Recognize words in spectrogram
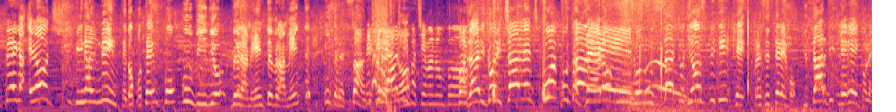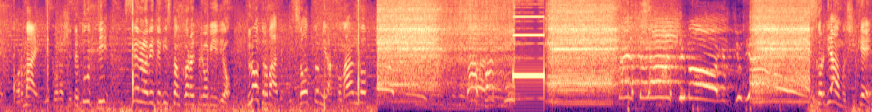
pega e oggi, finalmente, dopo tempo, un video veramente, veramente interessante. Perché gli altri no? facevano un po'. La Rigori Challenge 2.0 con un sacco di ospiti che presenteremo più tardi. Le regole ormai le conoscete tutti. Se non avete visto ancora il primo video, lo trovate qui sotto, mi raccomando. Vaffanculo! Attimo, chiudiamo! Ricordiamoci che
